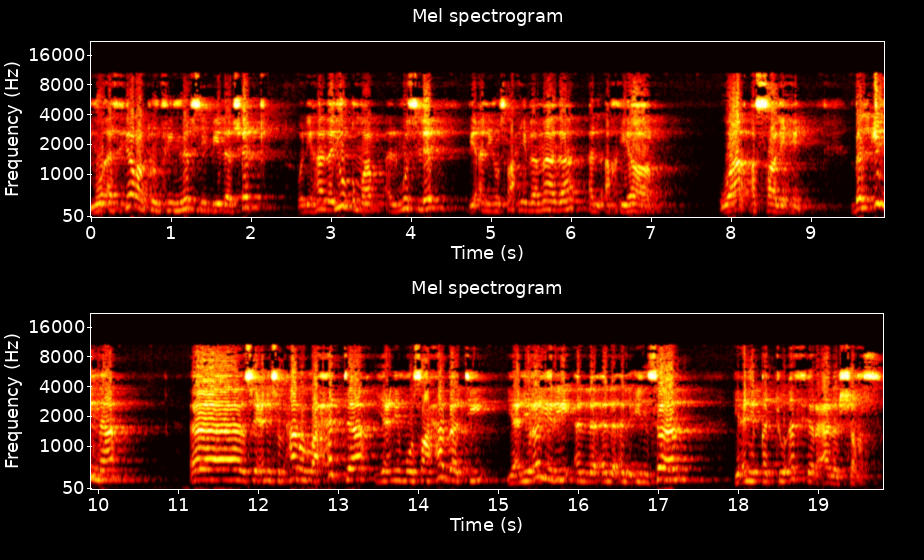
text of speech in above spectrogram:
مؤثرة في النفس بلا شك. ولهذا يؤمر المسلم بأن يصاحب ماذا؟ الأخيار والصالحين. بل إن آه يعني سبحان الله حتى يعني مصاحبة يعني غير ال ال الإنسان يعني قد تؤثر على الشخص.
